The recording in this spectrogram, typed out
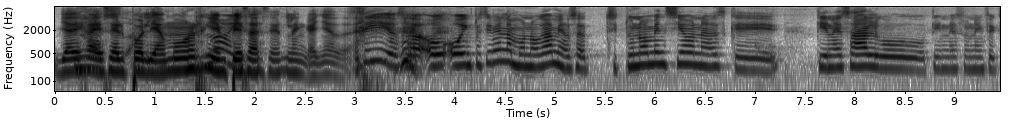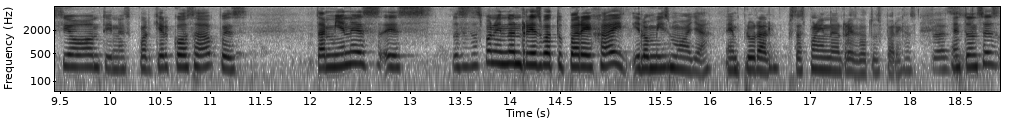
Ya deja de ser poliamor y No, y- empieza a ser la engañada. Sí, o sea, o, o inclusive en la monogamia, o sea, si tú no mencionas que tienes algo, tienes una infección, tienes cualquier cosa, pues también es, es pues estás poniendo en riesgo a tu pareja y, y lo mismo allá, en plural, estás poniendo en riesgo a tus parejas. Entonces,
